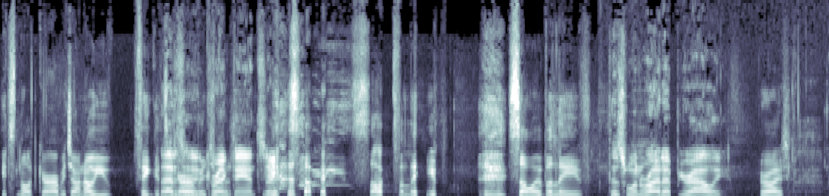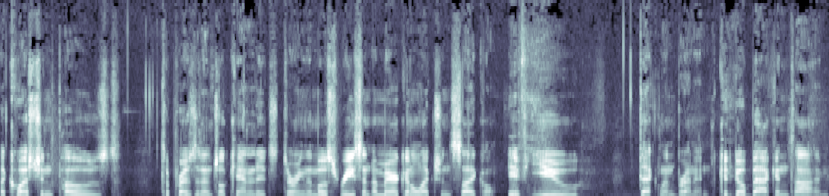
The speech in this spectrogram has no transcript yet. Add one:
it's not garbage. I know you think it's That is an garbage. incorrect answer. Yeah, so, so I believe. So I believe. This one right up your alley. Right. A question posed to presidential candidates during the most recent American election cycle. If you, Declan Brennan, could go back in time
